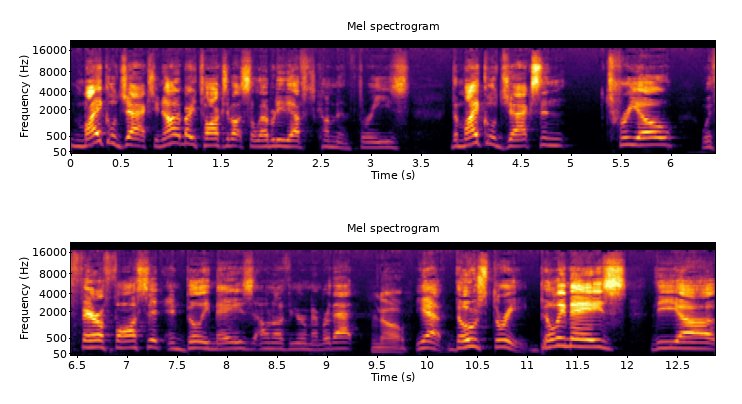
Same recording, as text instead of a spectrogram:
Michael Jackson. You know, everybody talks about celebrity deaths coming in threes. The Michael Jackson trio with Farrah Fawcett and Billy Mays. I don't know if you remember that. no. Yeah, those three: Billy Mays, the uh,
